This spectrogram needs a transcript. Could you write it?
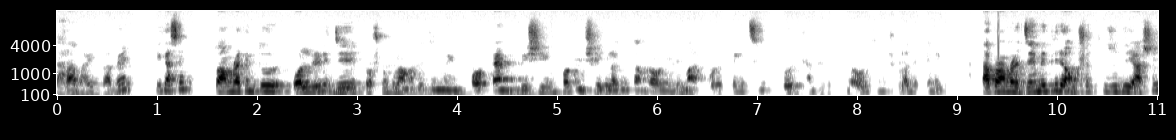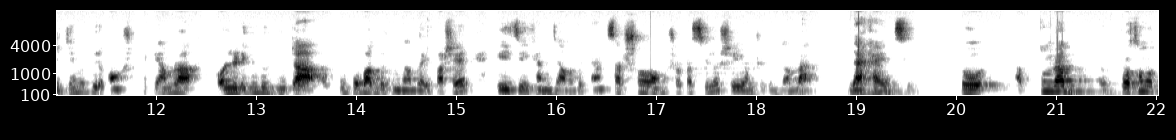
ধারাবাহিকভাবে, ঠিক আছে? তো আমরা কিন্তু অলরেডি যে প্রশ্নগুলো আমাদের জন্য ইম্পর্ট্যান্ট বেশি ইম্পর্ট্যান্ট সেগুলো কিন্তু আমরা অলরেডি মার্ক করে ফেলেছি, তো এখান থেকে তোমরা ওই জিনিসগুলো দেখে নিবে। তারপর আমরা জ্যামিতির অংশতে যদি আসি, জ্যামিতির অংশ থেকে আমরা অলরেডি কিন্তু দুটা উপপাদ্য কিন্তু আমরা এই পাশে, এই যে এখানে যে আমাদের অ্যান্সার সহ অংশটা ছিল, সেই অংশ কিন্তু আমরা দেখাই দিছি তো তোমরা প্রথমত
